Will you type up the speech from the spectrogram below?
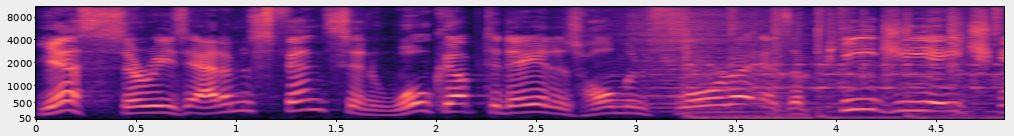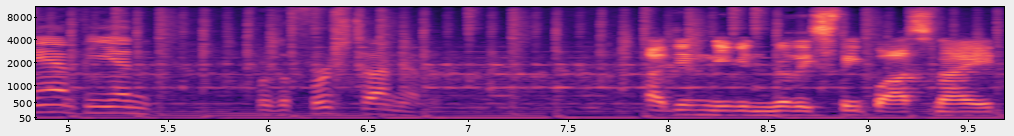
Yes, Surrey's Adam Svensson woke up today at his home in Florida as a PGA champion for the first time ever. I didn't even really sleep last night.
